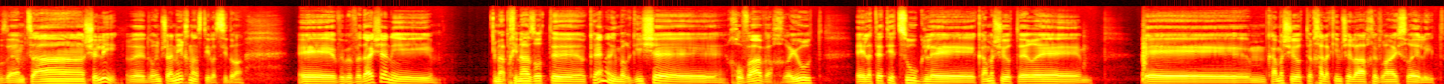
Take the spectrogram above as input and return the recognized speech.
זה המצאה שלי, זה דברים שאני הכנסתי לסדרה. אה, ובוודאי שאני, מהבחינה הזאת, אה, כן, אני מרגיש אה, חובה ואחריות אה, לתת ייצוג לכמה שיותר... אה, אה, כמה שיותר חלקים של החברה הישראלית,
